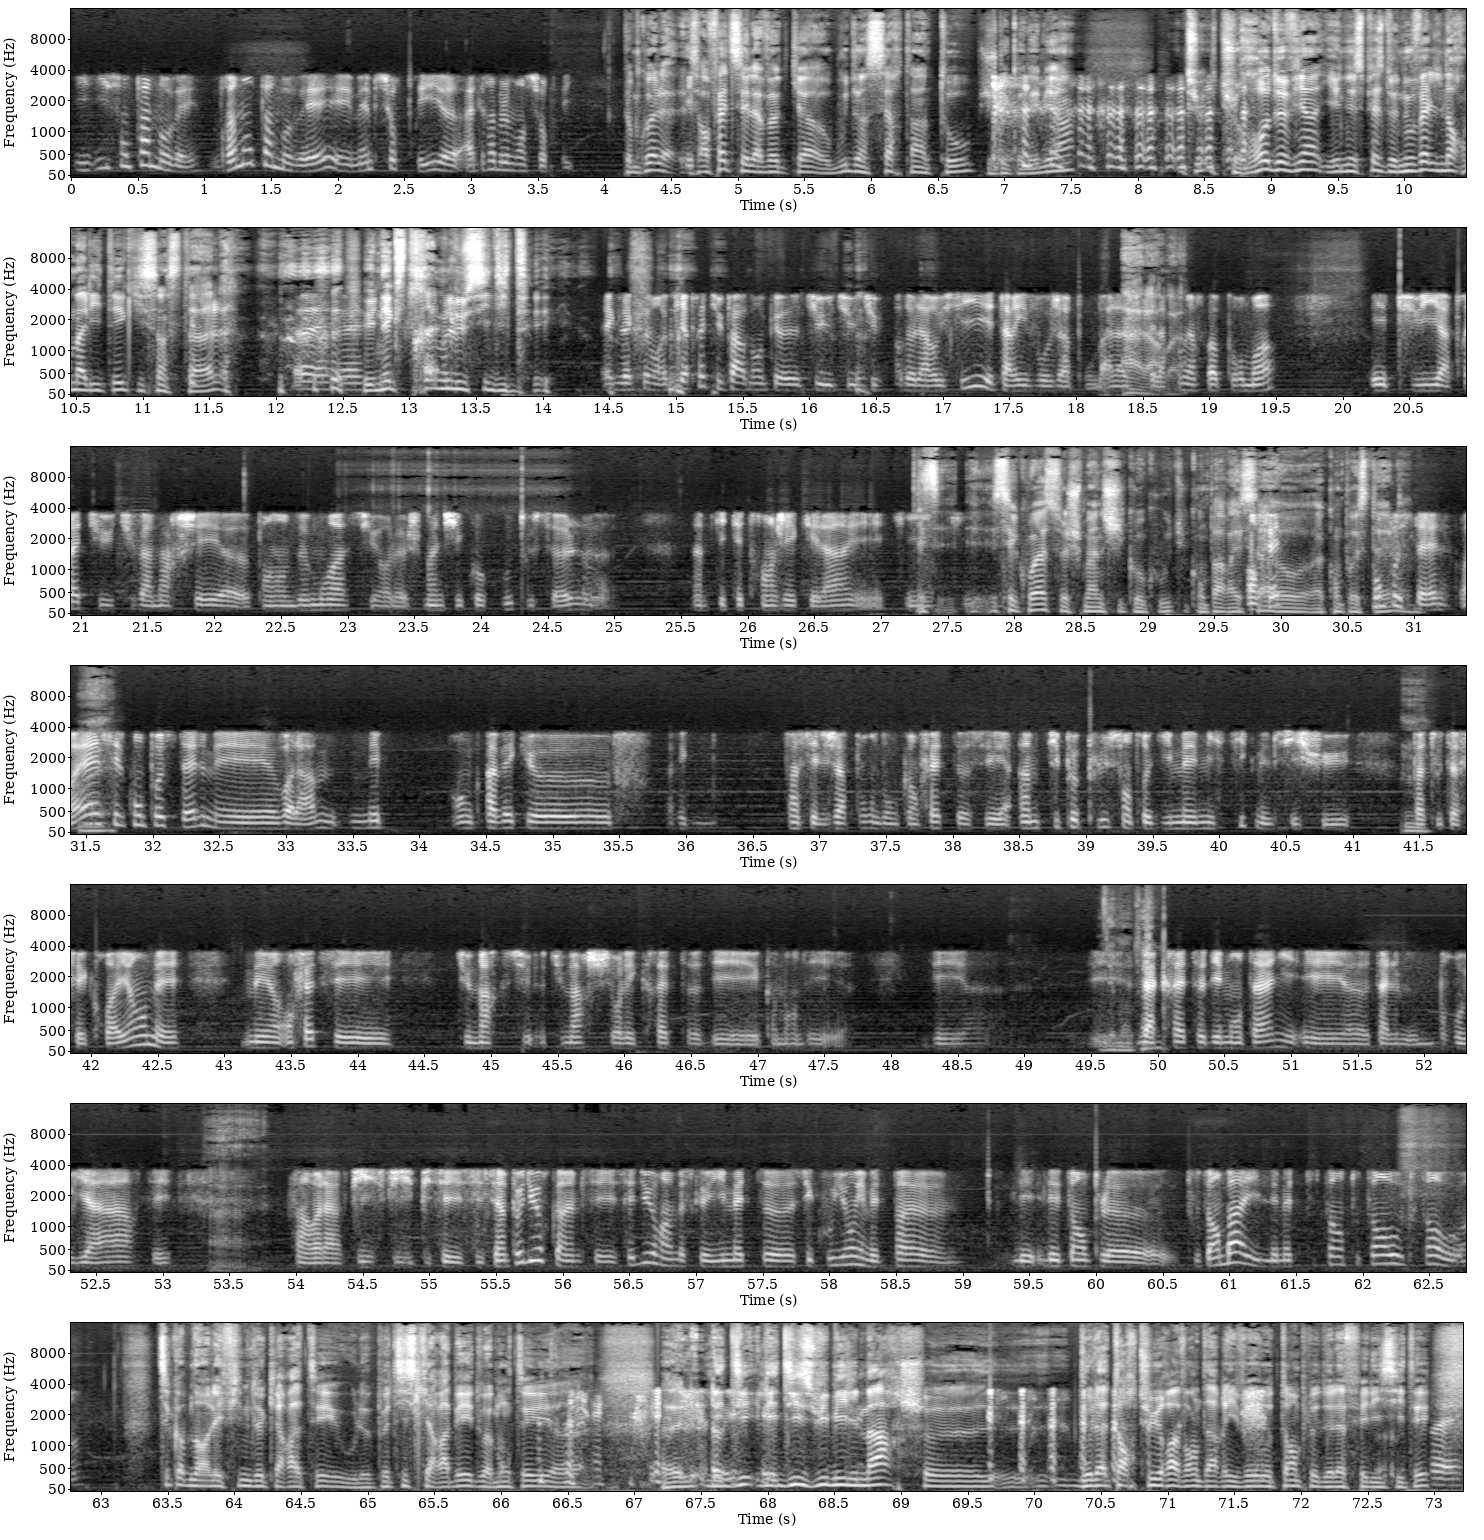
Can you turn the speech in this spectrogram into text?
ils sont pas mauvais, vraiment pas mauvais, et même surpris, agréablement surpris. Comme quoi, en fait, c'est la vodka. Au bout d'un certain taux, je les connais bien, tu, tu redeviens. Il y a une espèce de nouvelle normalité qui s'installe, Ouais, ouais. une extrême lucidité. Exactement. Et puis après, tu pars donc, euh, tu, tu, tu pars de la Russie et tu arrives au Japon. Bah, là, Ah, c'était là, la première fois pour moi. Et puis après, tu, tu vas marcher euh, pendant deux mois sur le chemin de Shikoku tout seul. euh, un petit étranger qui est là et qui. C'est- qui- c'est quoi ce chemin de Shikoku? Tu comparais ça fait, au- à Compostelle? Compostelle. Ouais, Ouais. c'est le Compostelle, mais voilà, mais en- avec euh, avec. Enfin, c'est le Japon, donc en fait, c'est un petit peu plus entre guillemets mystique, même si je suis Hmm. pas tout à fait croyant, mais mais en fait, c'est tu marches sur, tu marches sur les crêtes des comment des des, euh, des- Des montagnes. la crête des montagnes et euh, t'as le brouillard, t'es Ah. Enfin voilà, puis, puis, puis c'est- un peu dur quand même, c'est c'est dur hein, parce qu'ils mettent euh, ces couillons, ils mettent pas euh, les, les temples euh, tout en bas, ils les mettent tout en tout en haut, tout en haut. Hein. C'est comme dans les films de karaté où le petit scarabée doit monter euh, euh, les, les, les 18 000 marches euh, de la torture avant d'arriver au temple de la félicité. Ouais.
